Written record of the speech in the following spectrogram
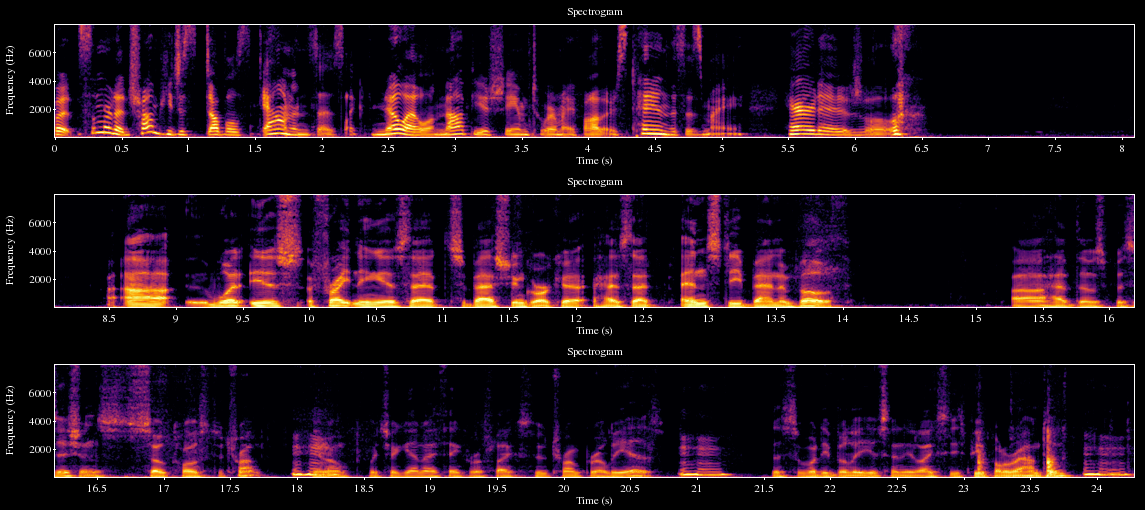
But similar to Trump, he just doubles down and says like, "No, I will not be ashamed to wear my father's pin. This is my heritage." Well, Uh, what is frightening is that Sebastian Gorka has that, and Steve Bannon both uh, have those positions so close to Trump. You Mhm. know, which again I think reflects who Trump really is. Mhm. This is what he believes, and he likes these people around him, Mhm.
